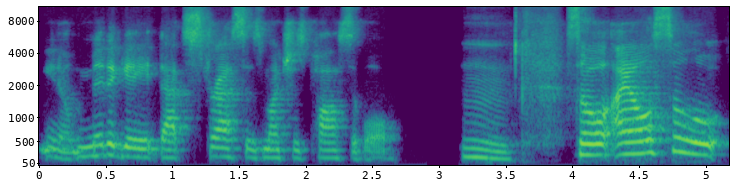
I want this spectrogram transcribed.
you know mitigate that stress as much as possible. Mm. So I also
